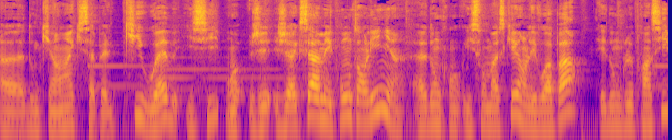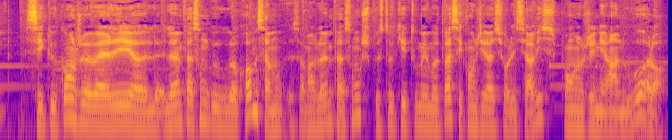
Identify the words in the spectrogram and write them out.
Euh, donc il y en a un qui s'appelle KeyWeb ici. J'ai accès à mes comptes en ligne, euh, donc ils sont masqués, on les voit pas. Et donc le principe, c'est que quand je vais aller euh, la même façon Google Chrome, ça, marche de la même façon. Je peux stocker tous mes mots de passe et quand j'irai sur les services, je peux en générer un nouveau. Alors,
